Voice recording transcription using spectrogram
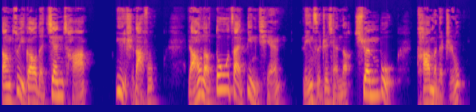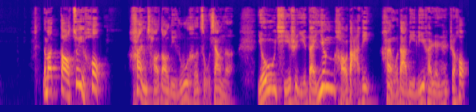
当最高的监察御史大夫，然后呢，都在病前临死之前呢，宣布他们的职务。那么到最后，汉朝到底如何走向呢？尤其是一代英豪大帝汉武大帝离开人世之后，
